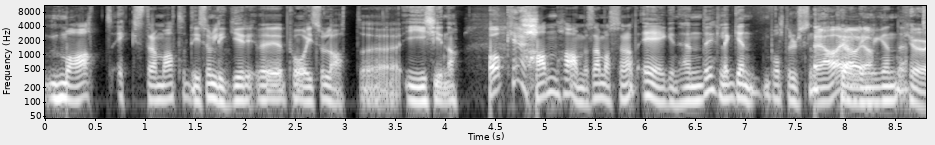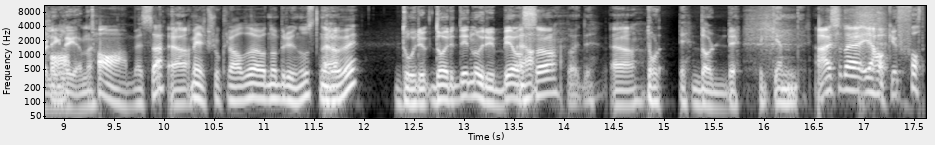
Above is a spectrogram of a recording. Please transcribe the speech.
mat, ekstramat, til de som ligger eh, på isolat eh, i Kina. Okay. Han har med seg masse mat. Egenhendig. Legenden Pål Trulsen. Ja, ja, ja. Curlinglegende. Ta, ta med seg melkesjokolade og noe brunost nedover. Dor Dordi Nordby også. Ja, Dordi. Ja. Dordi. Dordi. Legender. Nei, så det, Jeg har ikke fått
